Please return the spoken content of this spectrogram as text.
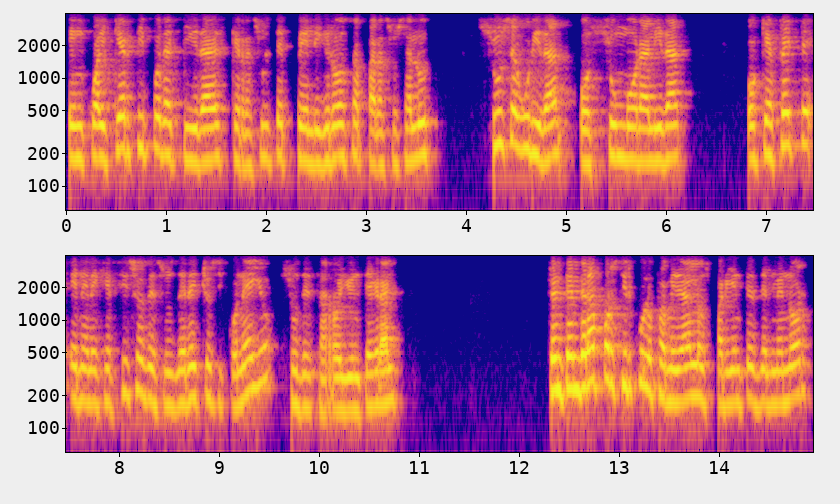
en cualquier tipo de actividades que resulte peligrosa para su salud, su seguridad o su moralidad, o que afecte en el ejercicio de sus derechos y con ello su desarrollo integral. Se entenderá por círculo familiar a los parientes del menor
